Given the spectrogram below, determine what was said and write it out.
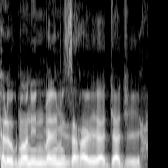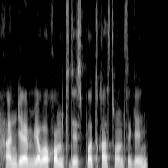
Hello, good morning. My name is Zachariah Jaji, and um, you're welcome to this podcast once again.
